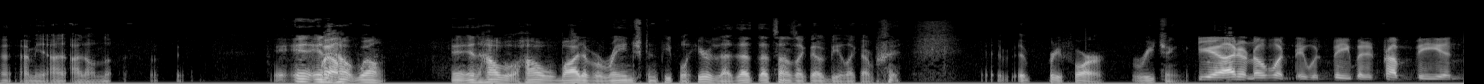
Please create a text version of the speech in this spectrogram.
I- I mean, I, I don't know. And, and Well- how, well, and how, how wide of a range can people hear that? That, that sounds like that would be like a, a pretty far reaching. Yeah, I don't know what it would be, but it'd probably be in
